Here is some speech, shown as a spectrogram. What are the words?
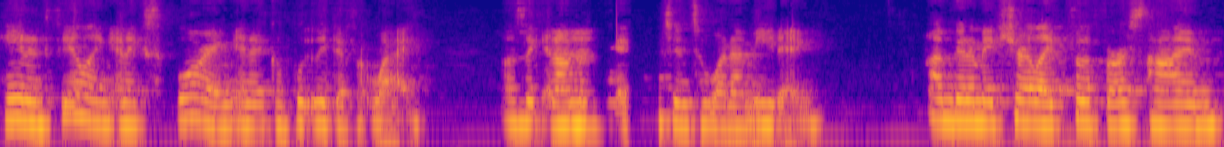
pain and feeling and exploring in a completely different way. I was like, and I'm gonna mm-hmm. pay attention to what I'm eating. I'm gonna make sure, like, for the first time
